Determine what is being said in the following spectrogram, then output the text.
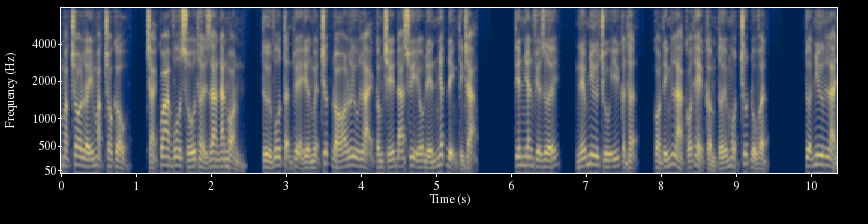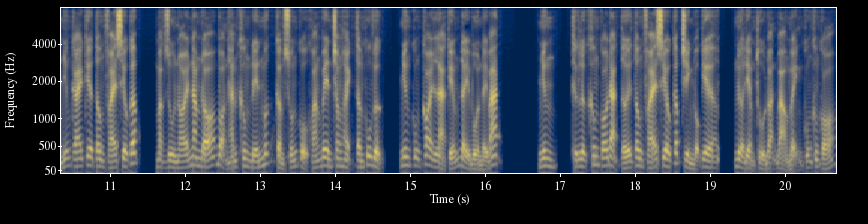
mặc cho lấy mặc cho cầu, trải qua vô số thời gian ăn mòn, từ vô tận tuệ hiền nguyện trước đó lưu lại cấm chế đã suy yếu đến nhất định tình trạng. Tiên nhân phía dưới, nếu như chú ý cẩn thận, còn tính là có thể cầm tới một chút đồ vật. Tựa như là những cái kia tông phái siêu cấp, mặc dù nói năm đó bọn hắn không đến mức cầm xuống cổ khoáng bên trong hạch tâm khu vực, nhưng cũng coi là kiếm đầy bồn đầy bát. Nhưng, thực lực không có đạt tới tông phái siêu cấp trình độ kia, nửa điểm thủ đoạn bảo mệnh cũng không có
